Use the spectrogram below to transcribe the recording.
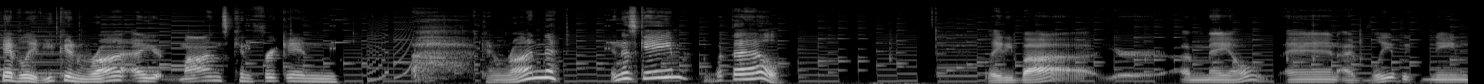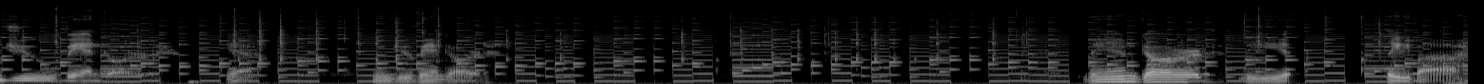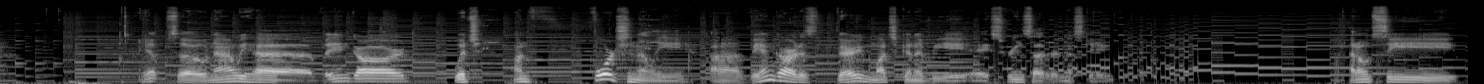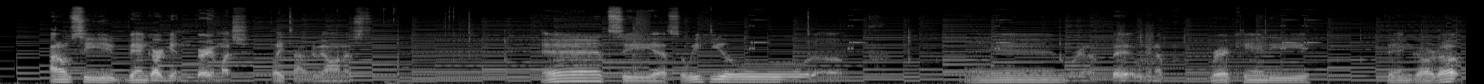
Can't believe you can run. Uh, your Mons can freaking uh, can run in this game. What the hell, Ledyba? You're a male, and I believe we named you Vanguard. Yeah, named you Vanguard. Vanguard, the Ledyba. Yep, so now we have Vanguard, which unfortunately, uh, Vanguard is very much going to be a screen setter in this game. I don't see I don't see Vanguard getting very much playtime to be honest. Let's see, yeah, so we healed up. And we're gonna bet we're gonna rare candy Vanguard up.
